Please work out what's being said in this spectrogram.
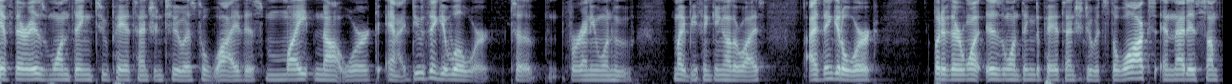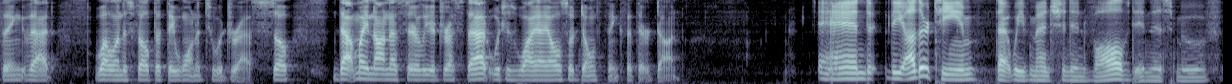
if there is one thing to pay attention to as to why this might not work, and I do think it will work to for anyone who might be thinking otherwise, I think it'll work. But if there is one thing to pay attention to, it's the walks, and that is something that Welland has felt that they wanted to address. So that might not necessarily address that, which is why I also don't think that they're done. And the other team that we've mentioned involved in this move,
